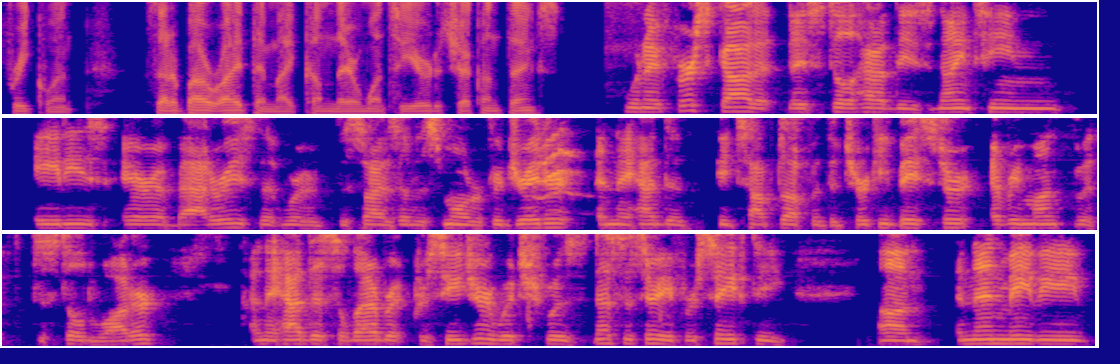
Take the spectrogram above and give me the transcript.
frequent. Is that about right? They might come there once a year to check on things. When I first got it, they still had these 1980s era batteries that were the size of a small refrigerator, and they had to be topped off with a turkey baster every month with distilled water. And they had this elaborate procedure, which was necessary for safety. Um, and then maybe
